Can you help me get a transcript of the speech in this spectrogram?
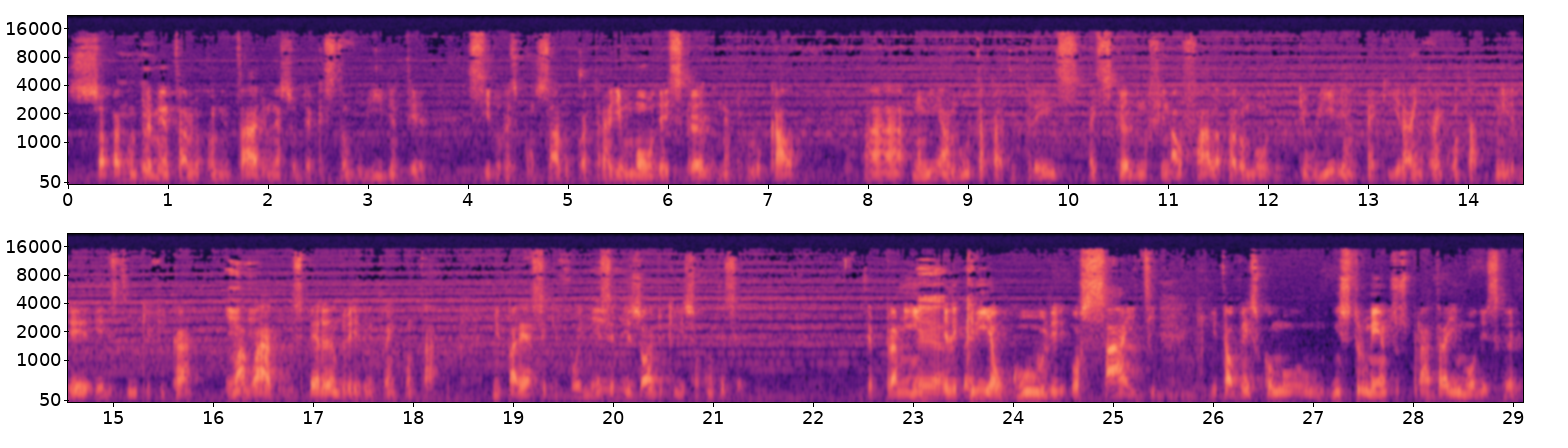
Só para complementar meu comentário, né, sobre a questão do William ter sido responsável por atrair o Mulder e a Scully, né, para o local, ah, no Minha Luta, parte 3, a Scully no final fala para o Mulder que o William é que irá entrar em contato com ele. Eles tinham que ficar no uhum. aguardo, esperando ele entrar em contato. Me parece que foi nesse episódio que isso aconteceu. Para mim, é, ele cria o Google, o site, e talvez como instrumentos para atrair e Scully,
